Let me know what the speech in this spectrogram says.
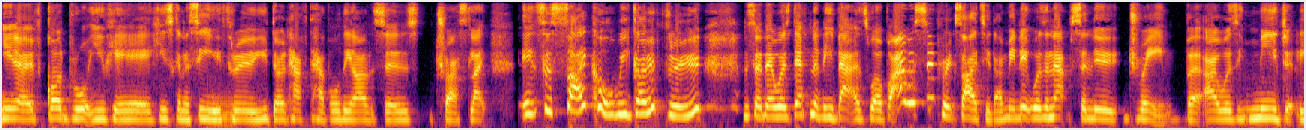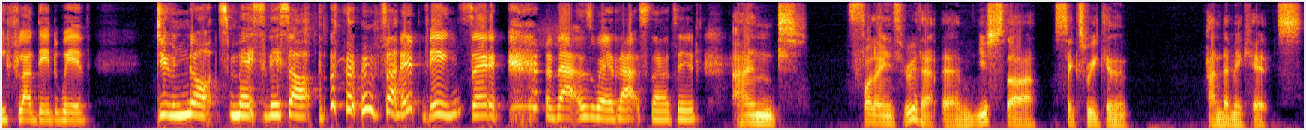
you know, if God brought you here, he's going to see you mm. through. You don't have to have all the answers. Trust. Like, it's a cycle we go through. So there was definitely that as well. But I was super excited. I mean, it was an absolute dream, but I was immediately flooded with, do not mess this up type thing. So that was where that started. And following through that, then you start six week pandemic hits.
